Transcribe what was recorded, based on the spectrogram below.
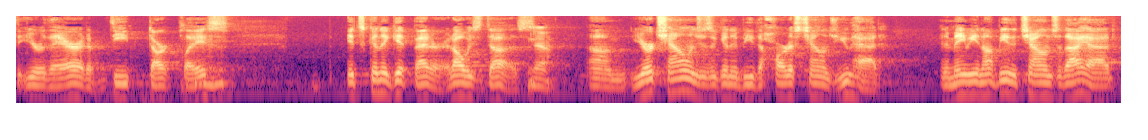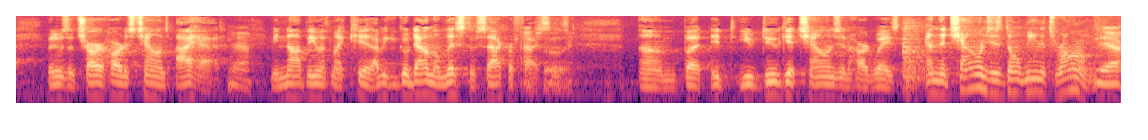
that you're there at a deep, dark place. It's going to get better. It always does. Yeah. Um, your challenges are going to be the hardest challenge you had. And it may not be the challenge that I had, but it was the char- hardest challenge I had. Yeah. I mean, not being with my kid. I mean, could go down the list of sacrifices. Absolutely. Um, but it, you do get challenged in hard ways. And the challenges don't mean it's wrong. Yeah.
